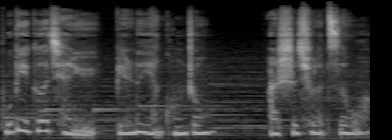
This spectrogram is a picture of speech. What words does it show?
不必搁浅于别人的眼光中，而失去了自我。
